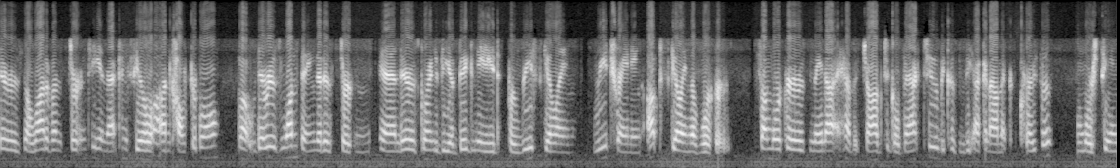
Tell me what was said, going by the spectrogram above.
There's a lot of uncertainty, and that can feel uncomfortable. But there is one thing that is certain, and there is going to be a big need for reskilling, retraining, upskilling of workers. Some workers may not have a job to go back to because of the economic crisis. We're seeing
